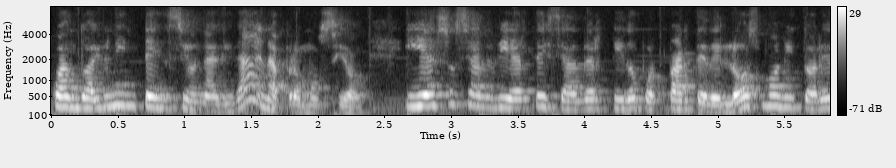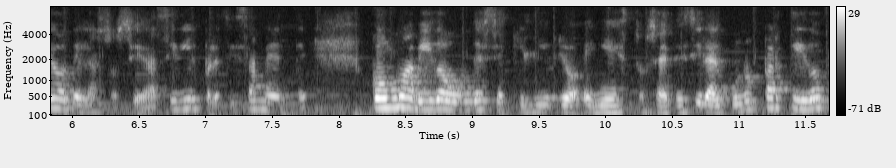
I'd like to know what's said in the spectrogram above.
cuando hay una intencionalidad en la promoción. Y eso se advierte y se ha advertido por parte de los monitoreos de la sociedad civil precisamente, cómo ha habido un desequilibrio en esto. O sea, es decir, algunos partidos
